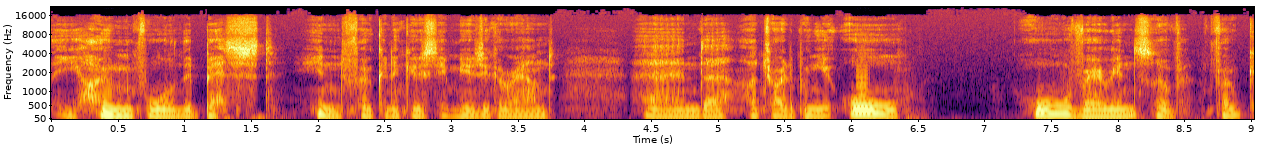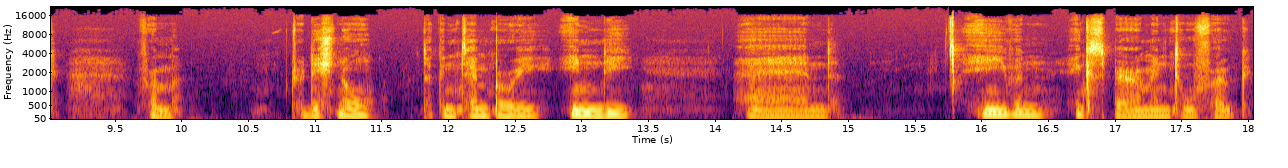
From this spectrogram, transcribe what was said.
the home for the best in folk and acoustic music around. And uh, I try to bring you all, all variants of folk from traditional to contemporary, indie, and even experimental folk.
